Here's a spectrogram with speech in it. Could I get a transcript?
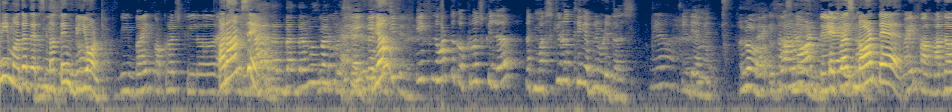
any mother there is nothing beyond We buy cockroach killer. आराम से Yeah, that, that, that was my question. If, Yeah. If, if not the cockroach killer, that mosquito thing everybody does. Yeah. India में. No, It was not there. it was you not there My mother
